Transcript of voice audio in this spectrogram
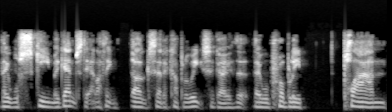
they will scheme against it, and I think Doug said a couple of weeks ago that they will probably plan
